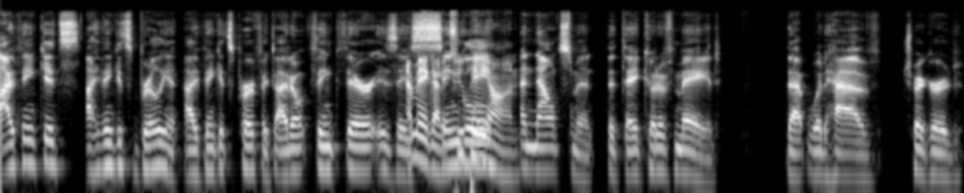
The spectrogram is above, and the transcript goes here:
I think it's I think it's brilliant. I think it's perfect. I don't think there is a That man got a single toupee on. announcement that they could have made that would have triggered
